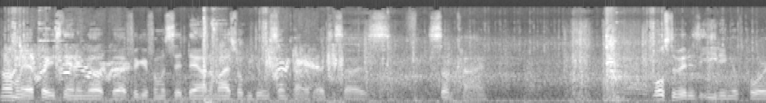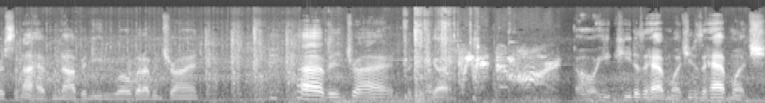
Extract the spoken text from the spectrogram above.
Normally I play standing up, but I figure if I'm gonna sit down, I might as well be doing some kind of exercise. Some kind. Most of it is eating, of course, and I have not been eating well, but I've been trying. I've been trying. Look at this guy. Oh, he, he doesn't have much. He doesn't have much.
